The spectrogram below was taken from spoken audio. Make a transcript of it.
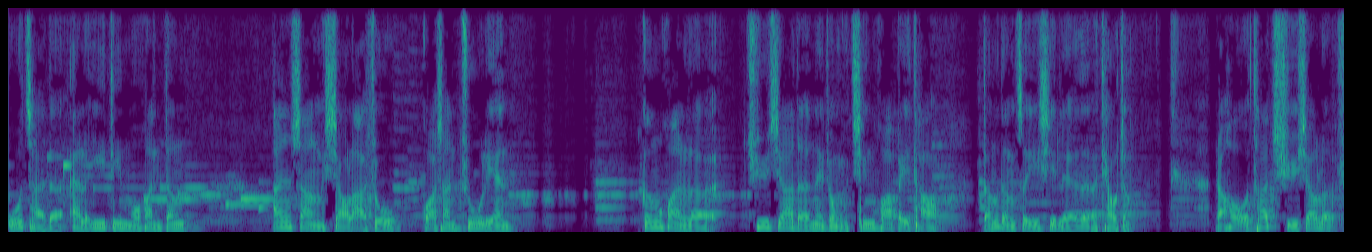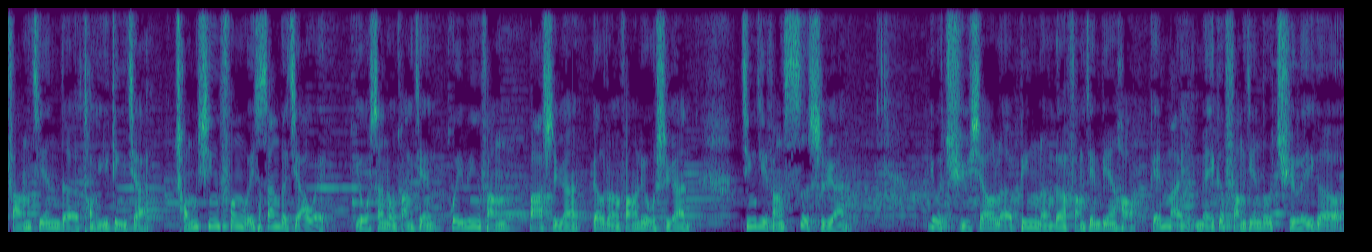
五彩的 LED 魔幻灯，安上小蜡烛，挂上珠帘，更换了居家的那种青花被套等等这一系列的调整。然后他取消了房间的统一定价，重新分为三个价位，有三种房间：贵宾房八十元，标准房六十元，经济房四十元。又取消了冰冷的房间编号，给每每个房间都取了一个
